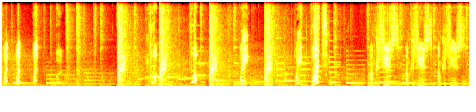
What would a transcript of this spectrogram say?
What, what, what? What? What? Wait. Wait, what? I'm confused. I'm confused. I'm confused.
